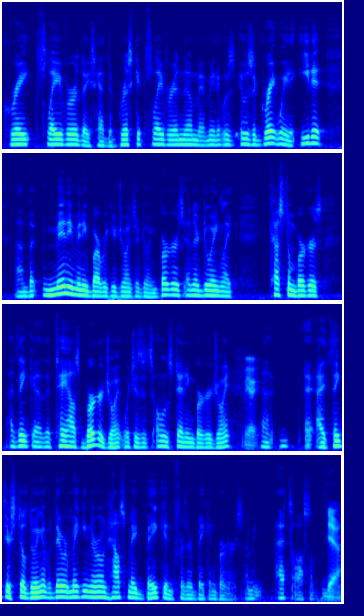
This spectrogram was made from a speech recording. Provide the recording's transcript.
great flavor. They had the brisket flavor in them. I mean, it was it was a great way to eat it. Um, but many many barbecue joints are doing burgers, and they're doing like custom burgers. I think uh, the Tejas Burger Joint, which is its own standing burger joint, Yeah. uh, I- think they're still doing it, but they were making their own house made bacon for their bacon burgers. I mean, that's awesome. Yeah,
